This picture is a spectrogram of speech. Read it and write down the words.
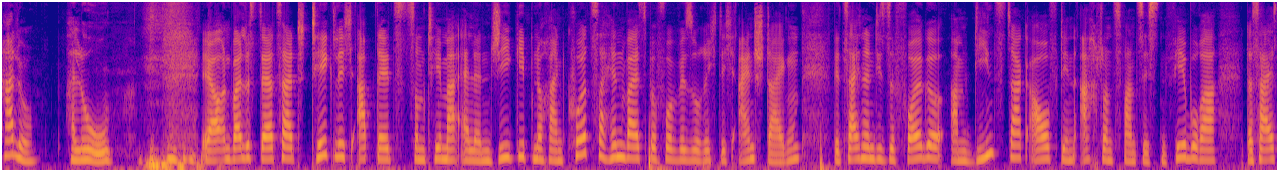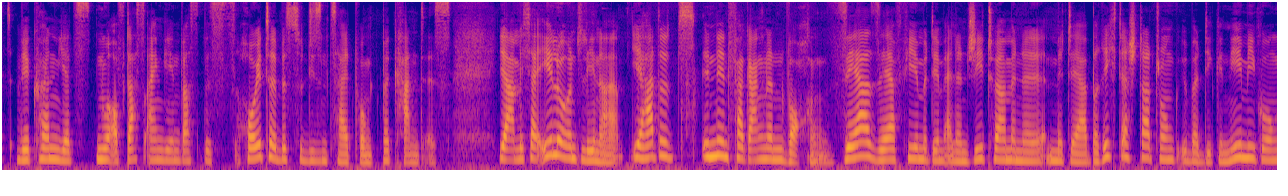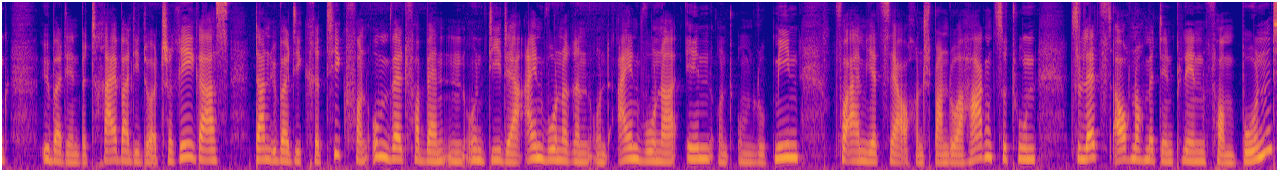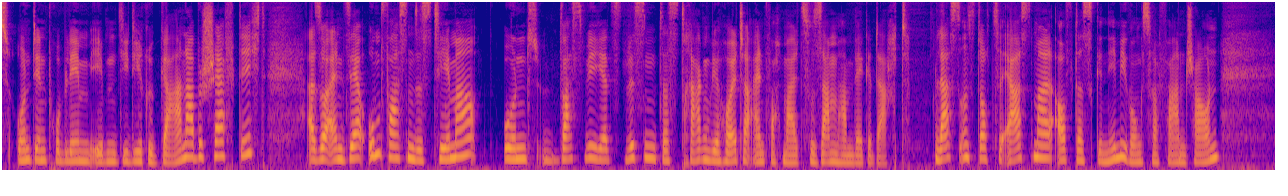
Hallo. Hallo. Ja, und weil es derzeit täglich Updates zum Thema LNG gibt, noch ein kurzer Hinweis, bevor wir so richtig einsteigen. Wir zeichnen diese Folge am Dienstag auf, den 28. Februar. Das heißt, wir können jetzt nur auf das eingehen, was bis heute, bis zu diesem Zeitpunkt bekannt ist. Ja, Michaele und Lena, ihr hattet in den vergangenen Wochen sehr, sehr viel mit dem LNG-Terminal, mit der Berichterstattung über die Genehmigung, über den Betreiber, die Deutsche Regas, dann über die Kritik von Umweltverbänden und die der Einwohnerinnen Einwohnerinnen und Einwohner in und um Lubmin, vor allem jetzt ja auch in Spandauer Hagen zu tun. Zuletzt auch noch mit den Plänen vom Bund und den Problemen eben, die die Rüganer beschäftigt. Also ein sehr umfassendes Thema. Und was wir jetzt wissen, das tragen wir heute einfach mal zusammen, haben wir gedacht. Lasst uns doch zuerst mal auf das Genehmigungsverfahren schauen.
